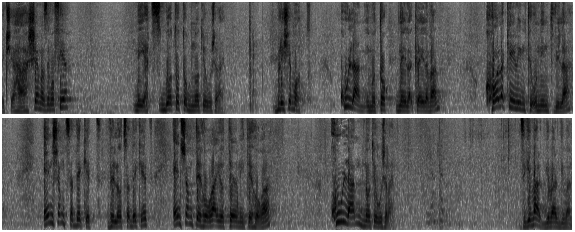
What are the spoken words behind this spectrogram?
וכשהשם הזה מופיע, מייצגות אותו בנות ירושלים. בלי שמות. כולן עם אותו כלי לבן, כל הכלים טעונים טבילה, אין שם צדקת ולא צדקת, אין שם טהורה יותר מטהורה, כולן בנות ירושלים. זה גוואלד, גוואלד, גוואלד.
